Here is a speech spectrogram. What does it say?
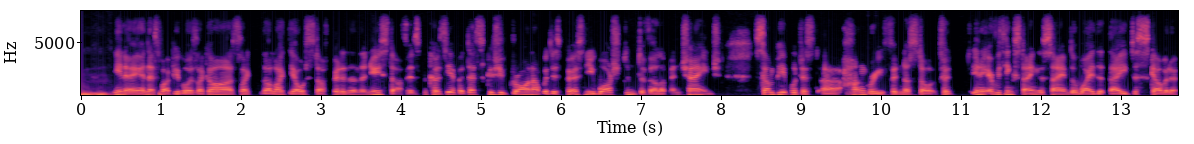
Mhm. you know, and that's why people are like, oh, it's like I like the old stuff better than the new stuff. It's because yeah, but that's because you've grown up with this person, you watched them develop and change. Some people just are hungry for nostalgia, for you know everything staying the same. The way that they discovered it,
